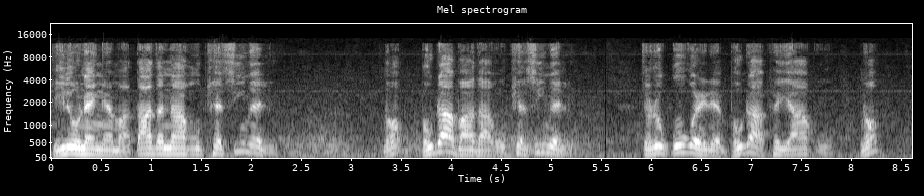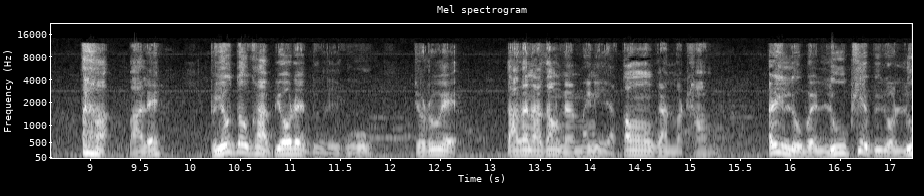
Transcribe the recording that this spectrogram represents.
ဒီလိုနိုင်ငံမှာသာသနာကိုဖျက်ဆီးမဲ့လူနော်ဗုဒ္ဓဘာသာကိုဖျက်ဆီးမဲ့လူကျွန်တော်တို့ကိုးကွယ်နေတဲ့ဗုဒ္ဓဖရာကိုနော်ဗာလဲဘယုတ်ဒုက္ခပြောတဲ့သူတွေကိုကျွန်တော်တို့ရဲ့သာသနာဆောင်နာမည်တွေကကောင်းကောင်းကင်မထားဘူး အဲ့ဒီလိုပဲလူဖြစ်ပြီးတော့လူ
